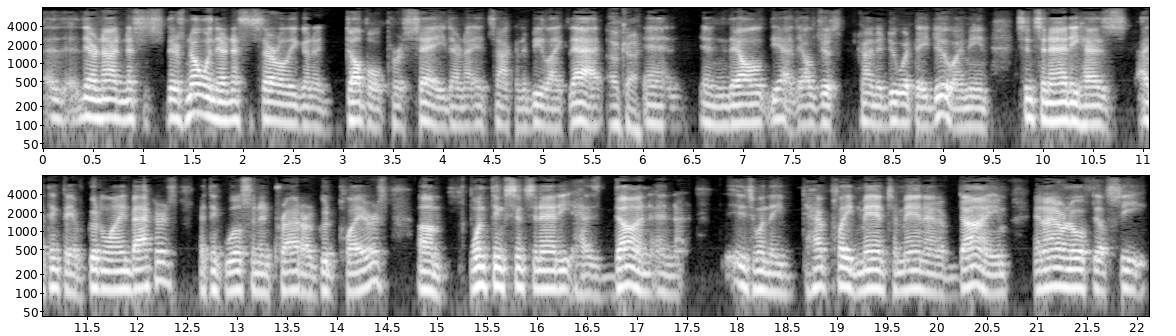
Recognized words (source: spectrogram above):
they're not necessarily. There's no one they're necessarily going to double per se. They're not. It's not going to be like that. Okay. And and they'll yeah they'll just kind of do what they do. I mean, Cincinnati has. I think they have good linebackers. I think Wilson and Pratt are good players. Um, one thing Cincinnati has done and is when they have played man to man out of dime, and I don't know if they'll see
